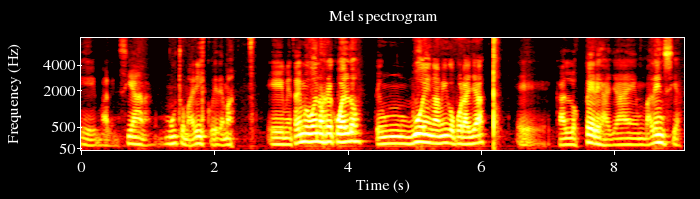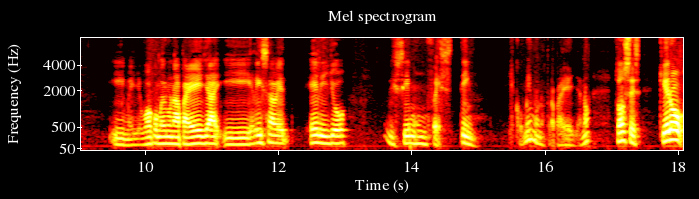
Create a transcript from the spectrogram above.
eh, valenciana, mucho marisco y demás. Eh, me trae muy buenos recuerdos. Tengo un buen amigo por allá, Carlos Pérez, allá en Valencia, y me llevó a comer una paella y Elizabeth, él y yo hicimos un festín y comimos nuestra paella, ¿no? Entonces, quiero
